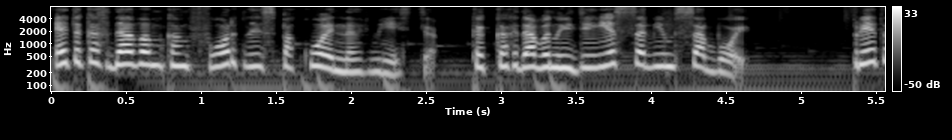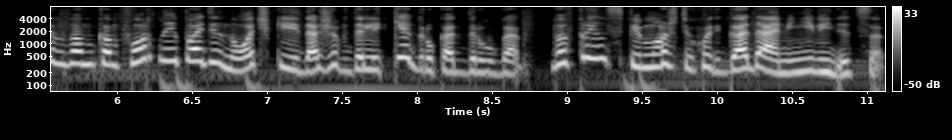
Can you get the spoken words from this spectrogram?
Это когда вам комфортно и спокойно вместе, как когда вы наедине с самим собой, при этом вам комфортно и поодиночке, и даже вдалеке друг от друга. Вы, в принципе, можете хоть годами не видеться,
